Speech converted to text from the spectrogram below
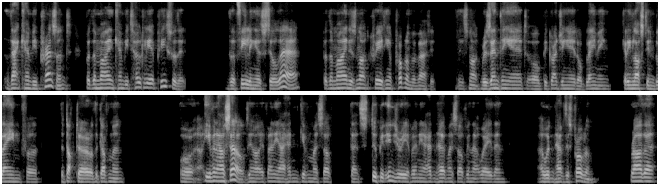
that can be present but the mind can be totally at peace with it the feeling is still there but the mind is not creating a problem about it it's not resenting it or begrudging it or blaming getting lost in blame for the doctor or the government or uh, even ourselves. You know, if only I hadn't given myself that stupid injury, if only I hadn't hurt myself in that way, then I wouldn't have this problem. Rather,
